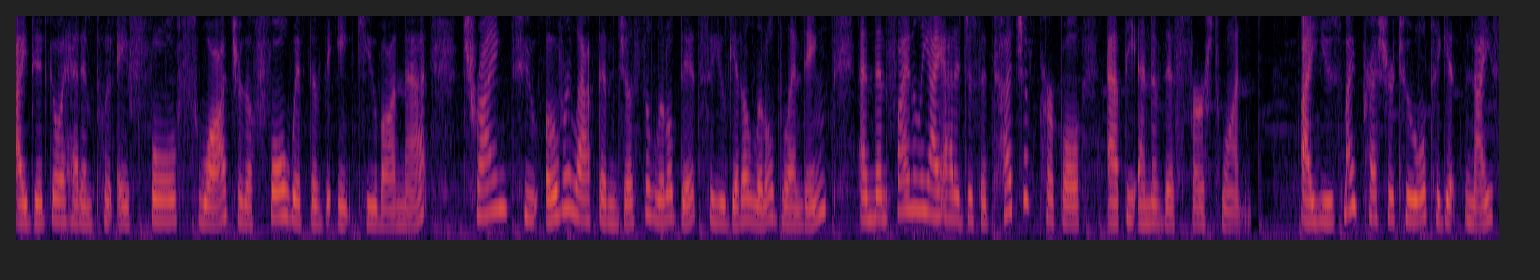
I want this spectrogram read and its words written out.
I did go ahead and put a full swatch or the full width of the ink cube on that, trying to overlap them just a little bit so you get a little blending. And then finally I added just a touch of purple at the end of this first one. I used my pressure tool to get nice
